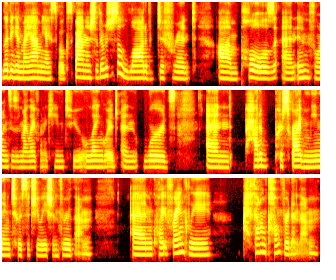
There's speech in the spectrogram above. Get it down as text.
living in Miami, I spoke Spanish. So there was just a lot of different um, pulls and influences in my life when it came to language and words and how to prescribe meaning to a situation through them. And quite frankly, I found comfort in them.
